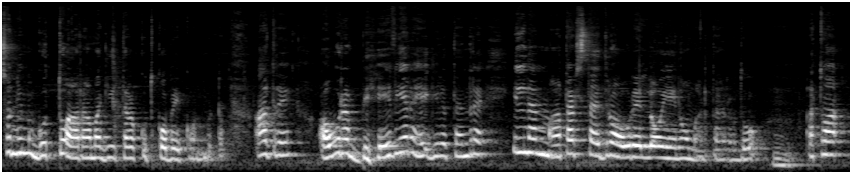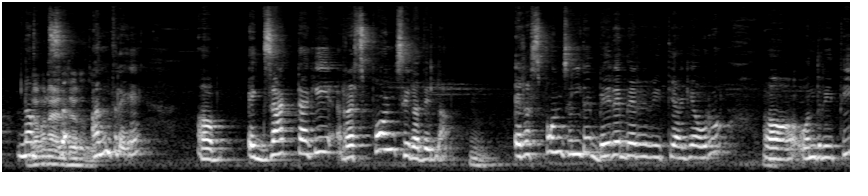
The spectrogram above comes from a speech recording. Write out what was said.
ಸೊ ನಿಮ್ಗೆ ಗೊತ್ತು ಆರಾಮಾಗಿ ಈ ಥರ ಕೂತ್ಕೋಬೇಕು ಅಂದ್ಬಿಟ್ಟು. ಆದರೆ ಅವರ ಬಿಹೇವಿಯರ್ ಹೇಗಿರುತ್ತೆ ಅಂದರೆ ಇಲ್ಲಿ ನಾನು ಮಾತಾಡಿಸ್ತಾ ಇದ್ರು ಅವರೆಲ್ಲೋ ಏನೋ ಮಾಡ್ತಾ ಇರೋದು. ಅಥವಾ ನಮ್ಮ. ಅಂದರೆ ಎಕ್ಸಾಕ್ಟಾಗಿ ರೆಸ್ಪಾನ್ಸ್ ಇರೋದಿಲ್ಲ. ರೆಸ್ಪಾನ್ಸ್ ಇಲ್ಲದೆ ಬೇರೆ ಬೇರೆ ರೀತಿಯಾಗಿ ಅವರು ಒಂದು ರೀತಿ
